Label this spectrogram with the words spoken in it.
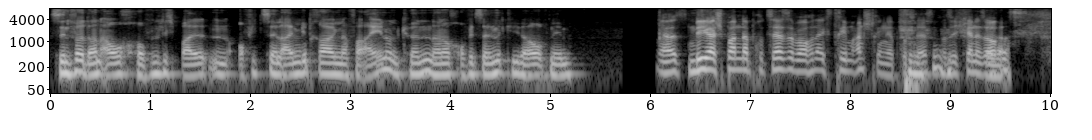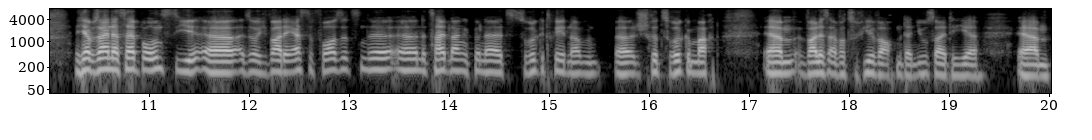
sind wir dann auch hoffentlich bald ein offiziell eingetragener Verein und können dann auch offiziell Mitglieder aufnehmen. Ja, das ist ein mega spannender Prozess, aber auch ein extrem anstrengender Prozess. Also ich kenne es auch. ja. Ich habe seinerzeit bei uns die, äh, also ich war der erste Vorsitzende äh, eine Zeit lang. Ich bin da jetzt zurückgetreten, habe einen äh, Schritt zurück gemacht, ähm, weil es einfach zu viel war, auch mit der Newsseite hier. Ähm,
